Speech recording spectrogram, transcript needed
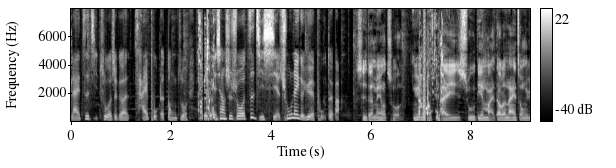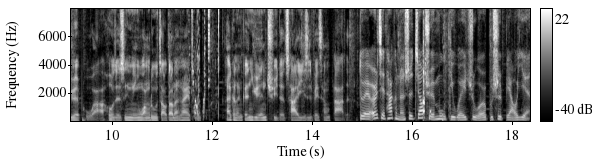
来自己做这个采谱的动作，有点像是说自己写出那个乐谱，对吧？是的，没有错。因为在书店买到的那一种乐谱啊，或者是你网络找到的那一种，它可能跟原曲的差异是非常大的。对，而且它可能是教学目的为主，而不是表演。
